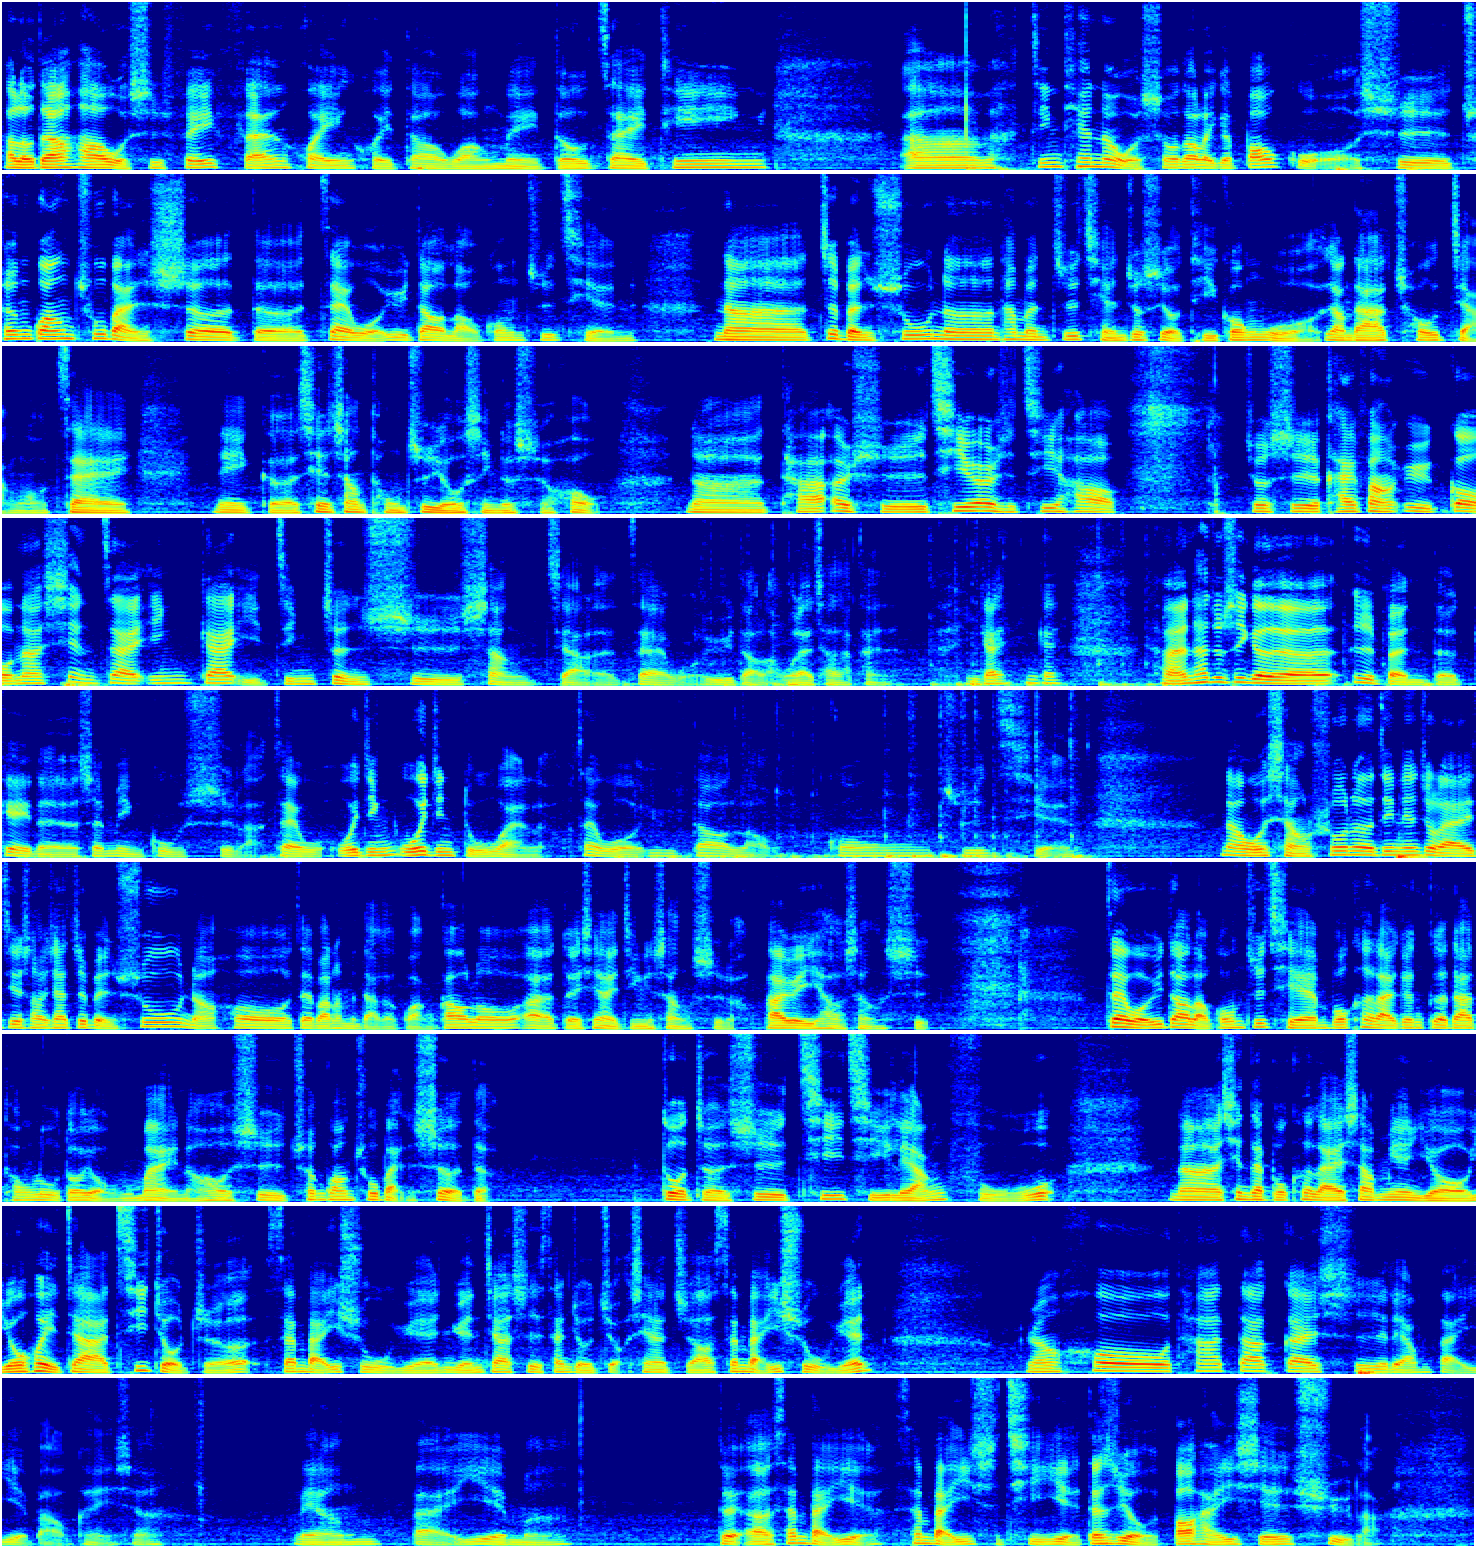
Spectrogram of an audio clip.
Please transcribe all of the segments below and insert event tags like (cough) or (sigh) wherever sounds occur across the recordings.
Hello，大家好，我是非凡，欢迎回到王美都在听。嗯，今天呢，我收到了一个包裹，是春光出版社的《在我遇到老公之前》。那这本书呢，他们之前就是有提供我让大家抽奖哦，在那个线上同志游行的时候，那他二十七月二十七号。就是开放预购，那现在应该已经正式上架了。在我遇到了，我来查查看，应该应该，反正它就是一个日本的 gay 的生命故事啦。在我我已经我已经读完了，在我遇到老公之前，那我想说呢，今天就来介绍一下这本书，然后再帮他们打个广告喽。啊，对，现在已经上市了，八月一号上市。在我遇到老公之前，博客来跟各大通路都有卖，然后是春光出版社的，作者是七期良辅。那现在博客来上面有优惠价七九折，三百一十五元，原价是三九九，现在只要三百一十五元。然后它大概是两百页吧，我看一下，两百页吗？对，呃，三百页，三百一十七页，但是有包含一些序啦。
